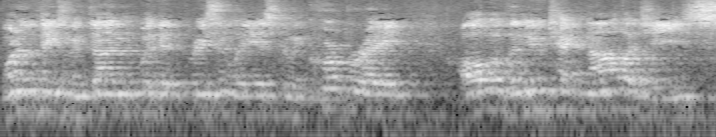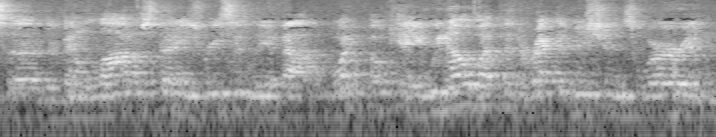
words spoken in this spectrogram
One of the things we've done with it recently is to incorporate all of the new technologies. Uh, there have been a lot of studies recently about what, okay, we know what the direct emissions were in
